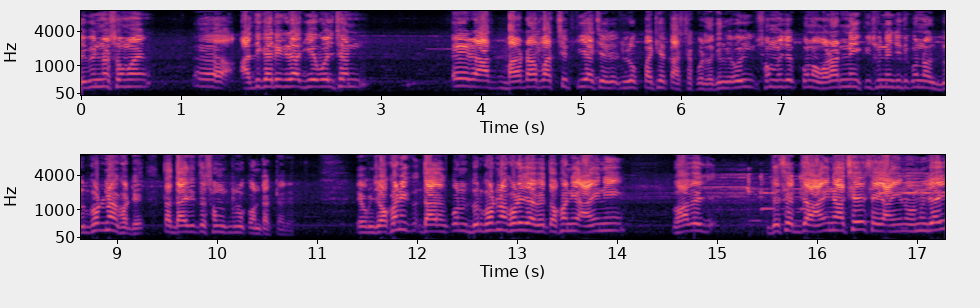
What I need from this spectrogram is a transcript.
বিভিন্ন সময় আধিকারিকরা গিয়ে বলছেন এই রাত বারোটা বাজছে কী আছে? লোক পাঠিয়ে কাজটা করে দেয় কিন্তু ওই সময় যে কোনো অর্ডার নেই কিছু নেই যদি কোনো দুর্ঘটনা ঘটে তার দায়িত্ব সম্পূর্ণ কন্ট্রাক্টরের। এবং যখনই কোনো দুর্ঘটনা ঘটে যাবে তখনই আইনিভাবে দেশের যে আইন আছে সেই আইন অনুযায়ী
